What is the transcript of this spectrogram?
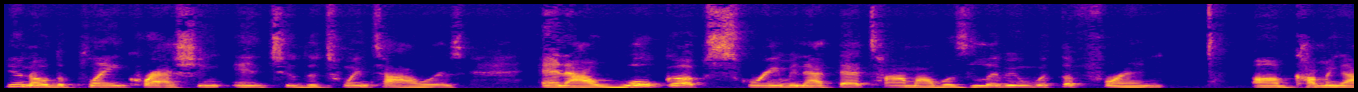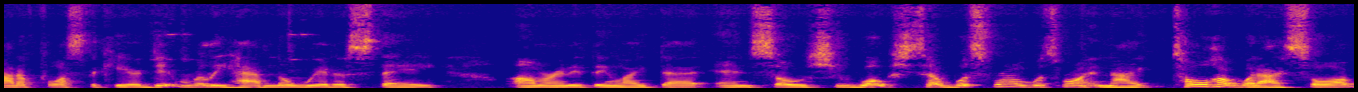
you know, the plane crashing into the Twin Towers. And I woke up screaming. At that time, I was living with a friend um, coming out of foster care, didn't really have nowhere to stay um, or anything like that. And so she woke, she said, what's wrong? What's wrong? And I told her what I saw.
